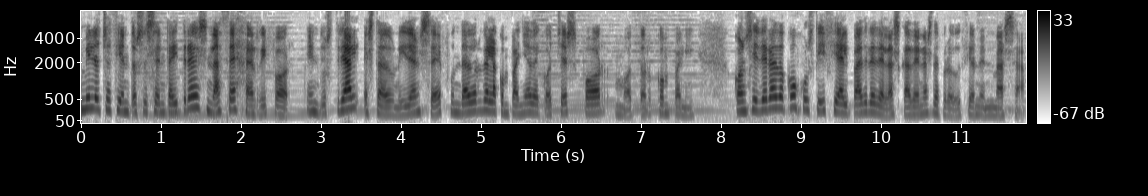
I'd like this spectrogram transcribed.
En 1863 nace Henry Ford, industrial estadounidense, fundador de la compañía de coches Ford Motor Company, considerado con justicia el padre de las cadenas de producción en masa,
